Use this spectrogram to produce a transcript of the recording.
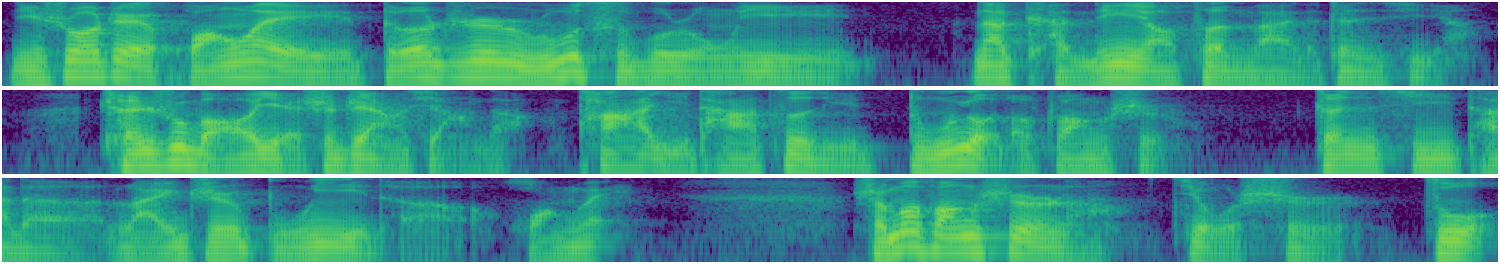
你说这皇位得之如此不容易，那肯定要分外的珍惜啊。陈叔宝也是这样想的，他以他自己独有的方式。珍惜他的来之不易的皇位，什么方式呢？就是作。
